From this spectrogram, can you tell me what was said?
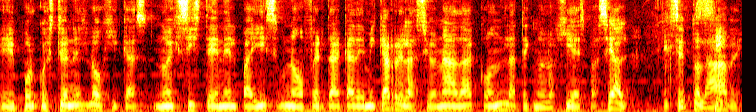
eh, por cuestiones lógicas no existe en el país una oferta académica relacionada con la tecnología espacial, excepto la AVE.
